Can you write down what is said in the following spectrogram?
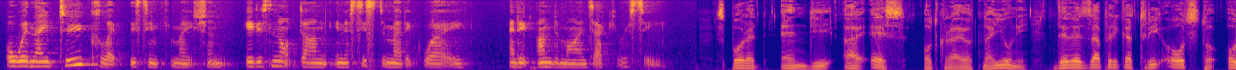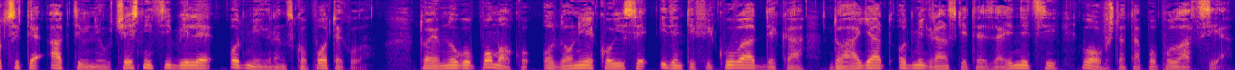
or when they do collect this information, it is not done in a systematic way and it undermines accuracy. Според NDIS, од крајот на јуни, 9,3% од сите активни учесници биле од мигрантско потекло. Тоа е многу помалку од оние кои се идентификуваат дека доаѓаат од мигрантските заедници во општата популација.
